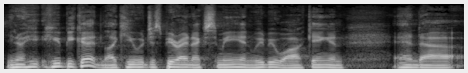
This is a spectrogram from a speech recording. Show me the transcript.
you know, he he'd be good. Like he would just be right next to me, and we'd be walking, and and uh,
